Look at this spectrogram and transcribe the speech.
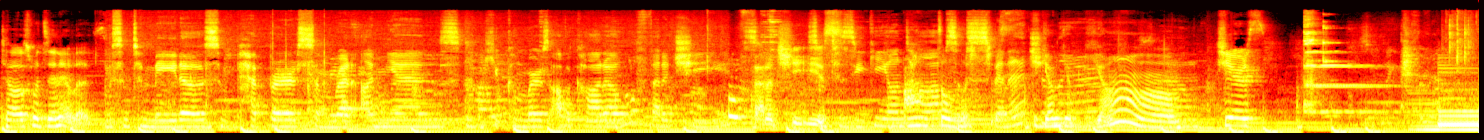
Tell us what's in it, Liz. Some tomatoes, some peppers, some red onions, cucumbers, avocado, a little feta cheese. Feta cheese. Some cheese. tzatziki on Oh, top, some spinach. in Yum, yum, there. yum. Cheers. Hey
